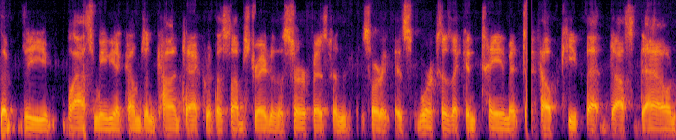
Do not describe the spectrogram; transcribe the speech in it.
the, the blast media comes in contact with the substrate or the surface, and sort of it works as a containment to help keep that dust down.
